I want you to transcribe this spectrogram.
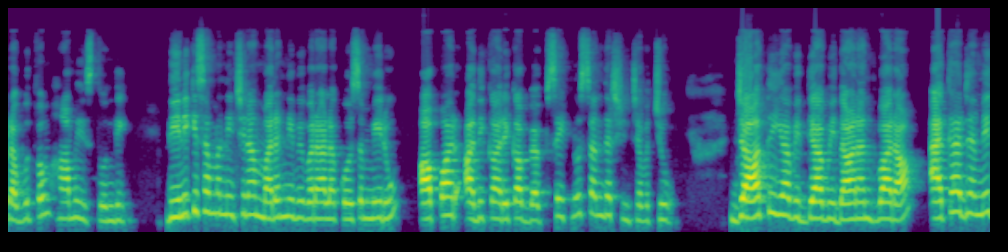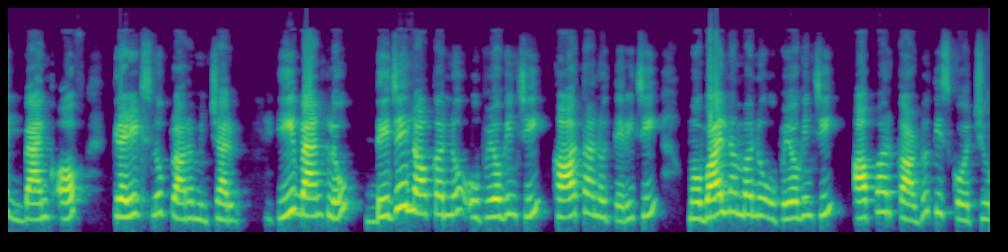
ప్రభుత్వం హామీ ఇస్తుంది. దీనికి సంబంధించిన మరిన్ని వివరాల కోసం మీరు అపార్ అధికారిక వెబ్సైట్ను సందర్శించవచ్చు. జాతీయ విద్యా విధానం ద్వారా అకాడమిక్ బ్యాంక్ ఆఫ్ క్రెడిట్స్ను ప్రారంభించారు. ఈ బ్యాంకులో డిజి ఉపయోగించి ఖాతాను తెరిచి మొబైల్ నంబర్ను ఉపయోగించి అపార్ కార్డును తీసుకోవచ్చు.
